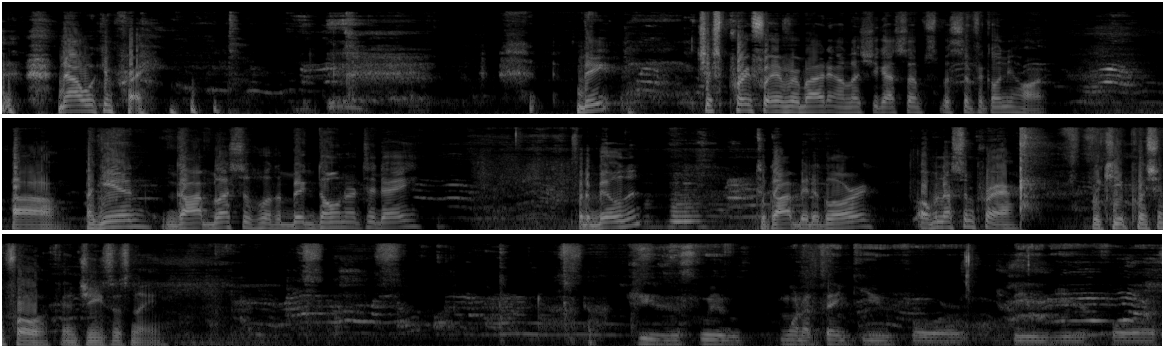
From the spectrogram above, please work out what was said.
now we can pray. Dee, just pray for everybody unless you got something specific on your heart. Uh, again, God bless us with a big donor today for the building. To God be the glory. Open us in prayer. We keep pushing forward in Jesus' name. Jesus, we want to thank you for being here for us,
